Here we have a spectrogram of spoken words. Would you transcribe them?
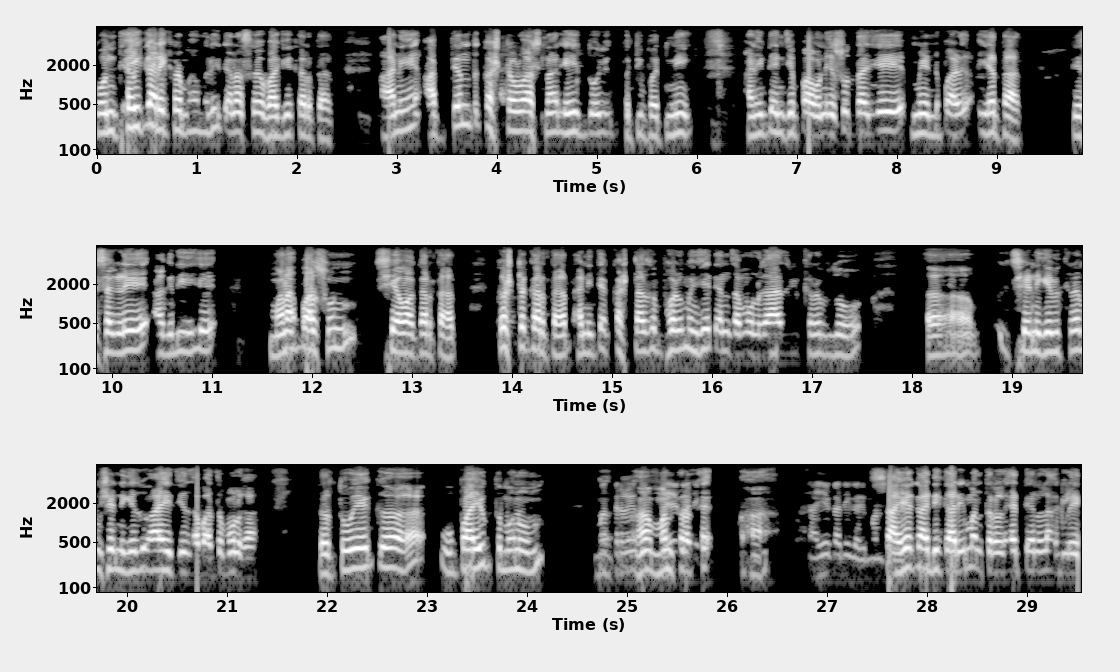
कोणत्याही कार्यक्रमामध्ये त्यांना सहभागी करतात. आणि अत्यंत कष्टाळू असणारे हे दोन्ही पती पत्नी आणि त्यांचे पाहुणे सुद्धा जे मेंढपाळ येतात ते सगळे अगदी मनापासून सेवा करतात कष्ट करतात आणि त्या कष्टाचं फळ म्हणजे त्यांचा मुलगा आज विक्रम जो शेंडगे विक्रम शेंडगे जो आहे जिजाबाचा मुलगा तर तो एक उपायुक्त म्हणून मंत्रालय हा मंत्रालय हा सहाय्यक अधिकारी सहाय्यक अधिकारी मंत्रालयात त्यांना लागले.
